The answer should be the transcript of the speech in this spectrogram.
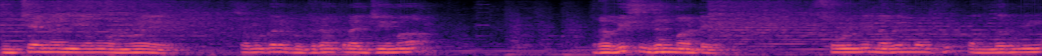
સિંચાઈના નિયમો અન્વયે સમગ્ર ગુજરાત રાજ્યમાં રવિ સિઝન માટે સોળમી નવેમ્બરથી પંદરમી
